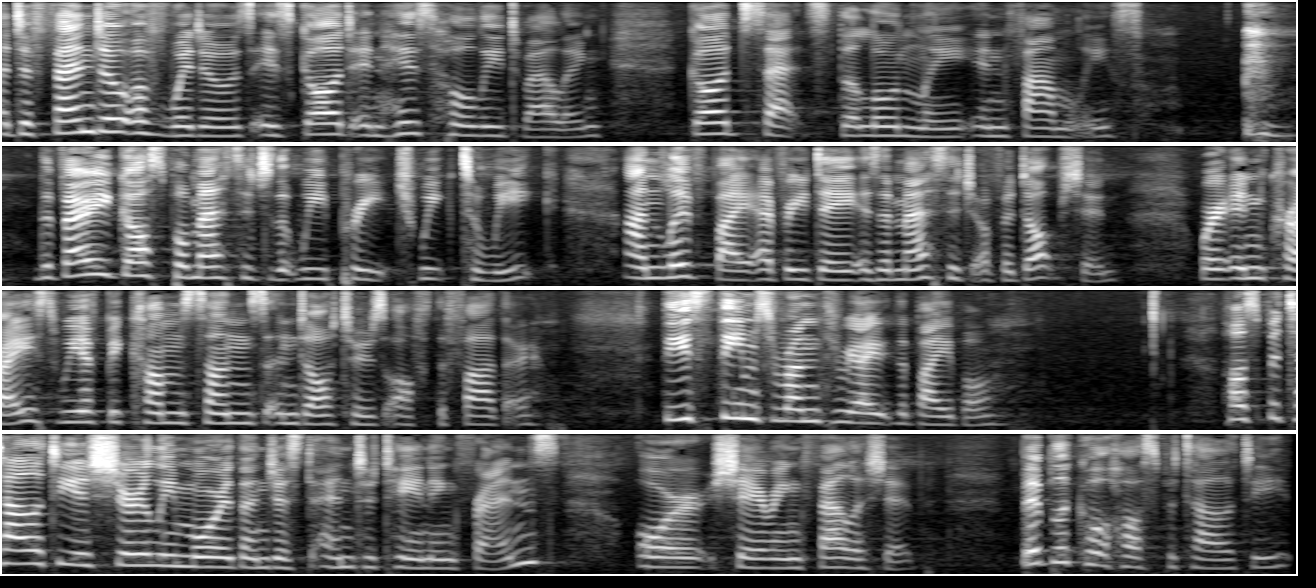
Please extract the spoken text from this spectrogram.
a defender of widows is God in his holy dwelling. God sets the lonely in families. the very gospel message that we preach week to week and live by every day is a message of adoption, where in Christ we have become sons and daughters of the Father. These themes run throughout the Bible. Hospitality is surely more than just entertaining friends or sharing fellowship. Biblical hospitality,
